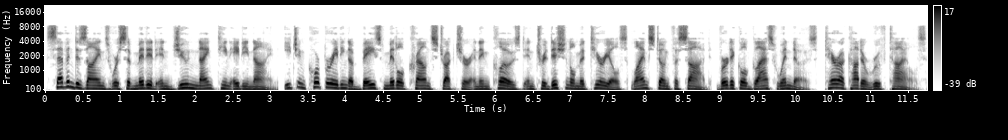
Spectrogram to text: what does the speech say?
Seven designs were submitted in June 1989, each incorporating a base middle crown structure and enclosed in traditional materials limestone facade, vertical glass windows, terracotta roof tiles.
